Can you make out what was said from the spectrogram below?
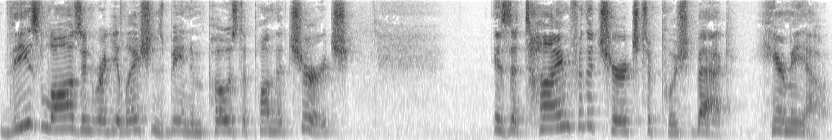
These laws and regulations being imposed upon the church is a time for the church to push back. Hear me out.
